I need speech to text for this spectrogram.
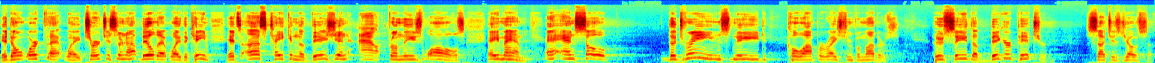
It don't work that way. Churches are not built that way. The kingdom, it's us taking the vision out from these walls. Amen. And, and so the dreams need cooperation from others who see the bigger picture, such as Joseph.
